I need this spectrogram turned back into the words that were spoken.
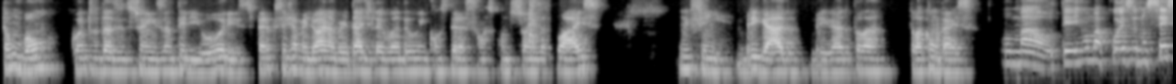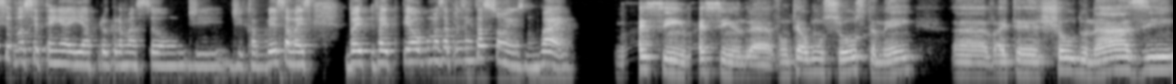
tão bom quanto das edições anteriores. Espero que seja melhor, na verdade, levando em consideração as condições atuais. Enfim, obrigado, obrigado pela, pela conversa. O Mal, tem uma coisa, não sei se você tem aí a programação de, de cabeça, mas vai, vai ter algumas apresentações, não vai? Vai sim, vai sim, André. Vão ter alguns shows também. Uh, vai ter show do Nazi,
